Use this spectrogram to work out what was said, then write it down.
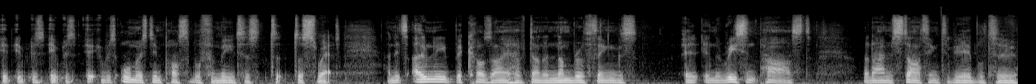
it, it, was, it, was, it was almost impossible for me to, to, to, sweat. And it's only because I have done a number of things in, in the recent past that I'm starting to be able to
